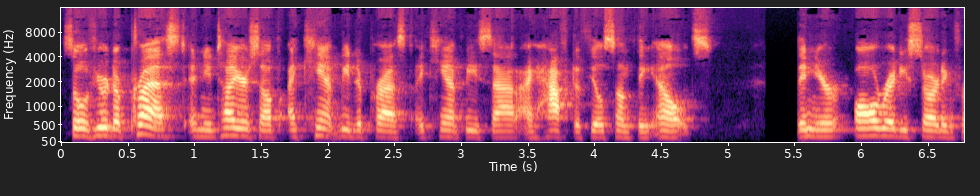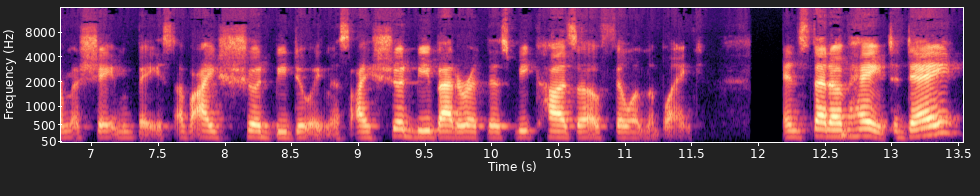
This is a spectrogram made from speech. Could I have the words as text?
So if you're depressed and you tell yourself, I can't be depressed, I can't be sad, I have to feel something else, then you're already starting from a shame base of I should be doing this. I should be better at this because of fill in the blank. Instead of, hey, today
